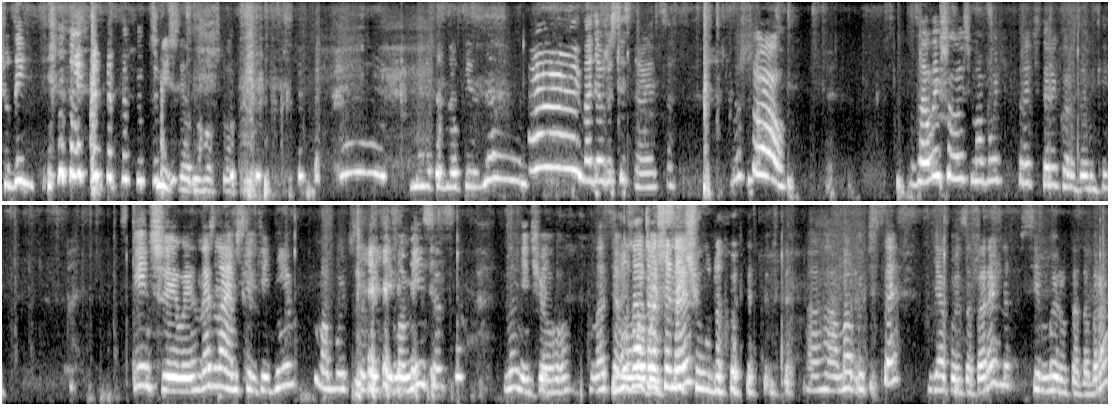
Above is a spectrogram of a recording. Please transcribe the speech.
Сюди. В смислі одного слова. Мене тут не впізнали. Ай, Надя вже стісняється. Ну що? Залишилось, мабуть, 3-4 корзинки. Скінчили. Не знаємо скільки днів, мабуть, все-таки на місяць. Ну нічого. На цьому, Ну, завтра мабуть, ще все. не чудо. Ага, мабуть, все. Дякую за перегляд. Всім миру та добра.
